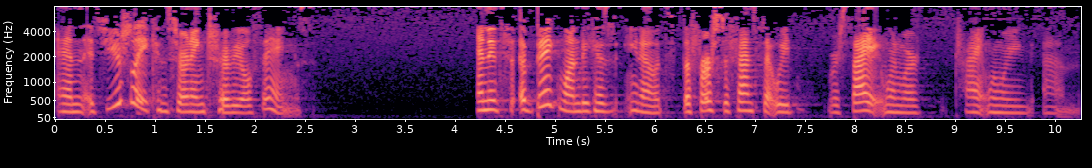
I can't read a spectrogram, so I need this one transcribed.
and it's usually concerning trivial things. And it's a big one because, you know, it's the first offense that we recite when we're trying, when we um,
